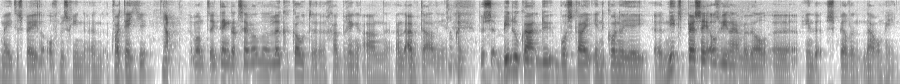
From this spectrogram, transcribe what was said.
mee te spelen. Of misschien een, kwartetje. Ja. Want ik denk dat zij wel een leuke coat gaat brengen aan, aan de uitbetalingen. Oké. Dus Biluca du Boscay in de Cornelier. niet per se als winnaar, maar wel in de spellen daaromheen.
